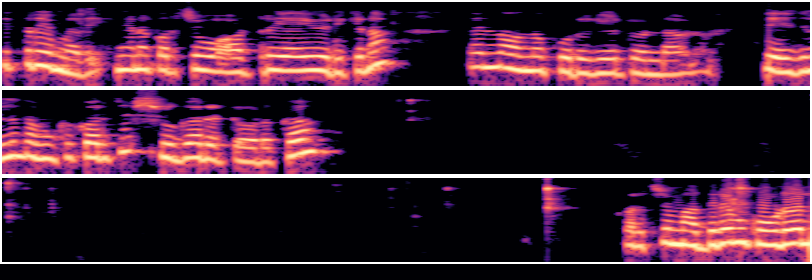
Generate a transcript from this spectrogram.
ഇത്രയും മതി. ഇങ്ങനെ കുറച്ച് വാട്ടറി ആയി ഇരിക്കണം. എന്നാൽ ഒന്ന് കുറുകിയിട്ടുണ്ടാവണം. സ്റ്റേജിൽ നമുക്ക് കുറച്ച് ഷുഗർ ഇട്ട് കൊടുക്കാം. കുറച്ച് മധുരം കൂടുതൽ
